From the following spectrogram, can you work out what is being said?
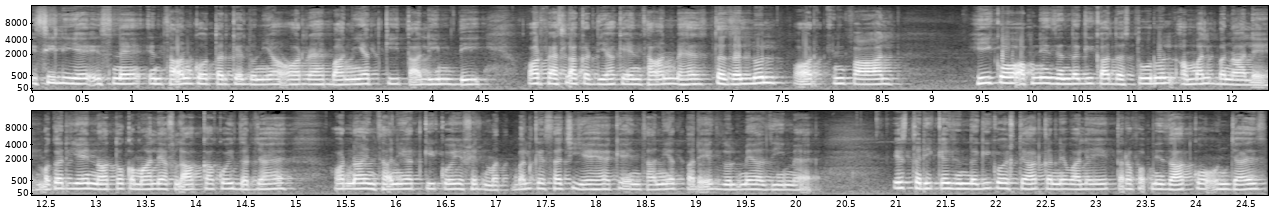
اسی لیے اس نے انسان کو ترک دنیا اور رہبانیت کی تعلیم دی اور فیصلہ کر دیا کہ انسان محض تزلل اور انفعال ہی کو اپنی زندگی کا دستور العمل بنا لے۔ مگر یہ نہ تو کمال اخلاق کا کوئی درجہ ہے اور نہ انسانیت کی کوئی خدمت، بلکہ سچ یہ ہے کہ انسانیت پر ایک ظلم عظیم ہے۔ اس طریقے زندگی کو اختیار کرنے والے ایک طرف اپنی ذات کو ان جائز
